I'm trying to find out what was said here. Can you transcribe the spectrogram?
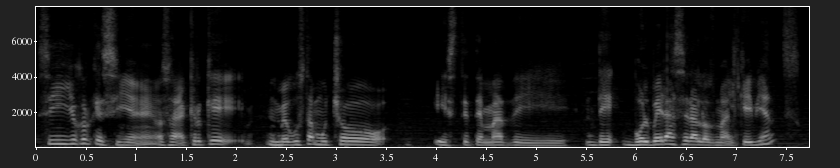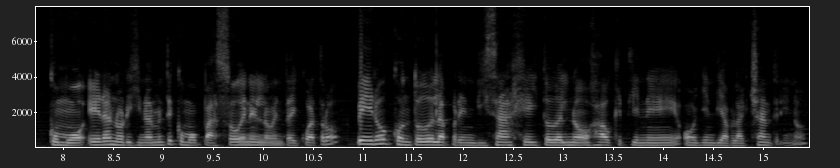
Sí, yo creo que sí, ¿eh? O sea, creo que me gusta mucho este tema de, de volver a hacer a los Malkavians como eran originalmente, como pasó en el 94, pero con todo el aprendizaje y todo el know-how que tiene hoy en día Black Chantry, ¿no?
